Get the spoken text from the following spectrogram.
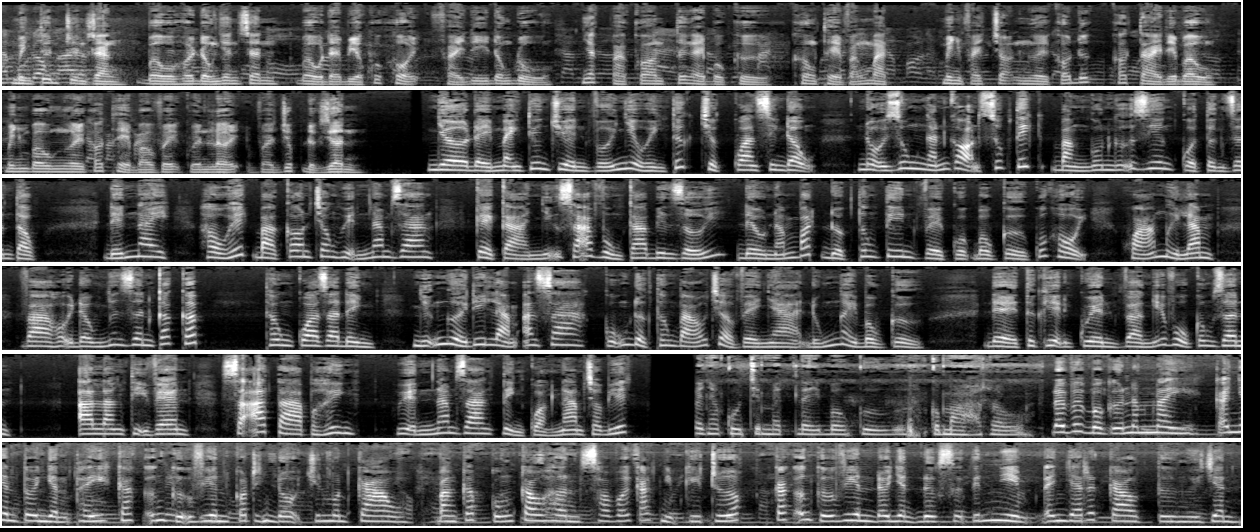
Mình tuyên truyền rằng bầu Hội đồng Nhân dân, bầu đại biểu Quốc hội phải đi đông đủ, nhắc bà con tới ngày bầu cử, không thể vắng mặt. Mình phải chọn người có đức, có tài để bầu. Mình bầu người có thể bảo vệ quyền lợi và giúp được dân. Nhờ đẩy mạnh tuyên truyền với nhiều hình thức trực quan sinh động, nội dung ngắn gọn xúc tích bằng ngôn ngữ riêng của từng dân tộc. Đến nay, hầu hết bà con trong huyện Nam Giang kể cả những xã vùng cao biên giới đều nắm bắt được thông tin về cuộc bầu cử Quốc hội khóa 15 và Hội đồng Nhân dân các cấp. Thông qua gia đình, những người đi làm ăn xa cũng được thông báo trở về nhà đúng ngày bầu cử để thực hiện quyền và nghĩa vụ công dân. A Lăng Thị Ven, xã Tà Bờ Hinh, huyện Nam Giang, tỉnh Quảng Nam cho biết. Đối với bầu cử năm nay, cá nhân tôi nhận thấy các ứng cử viên có trình độ chuyên môn cao, bằng cấp cũng cao hơn so với các nhiệm kỳ trước. Các ứng cử viên đều nhận được sự tín nhiệm, đánh giá rất cao từ người dân.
